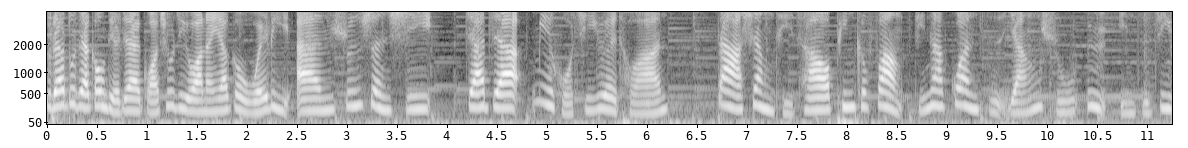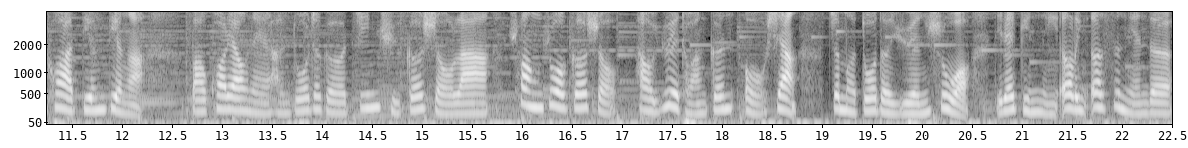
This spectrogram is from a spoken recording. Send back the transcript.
除了拄则讲到这个歌手之外呢，也有韦礼安、孙盛熙、佳佳、灭火器乐团、大象体操、Pink Fun、吉娜罐子、杨淑玉、影子计划等等啊，包括了呢很多这个金曲歌手啦、创作歌手，还有乐团跟偶像这么多的元素哦。伫咧今年二零二四年的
